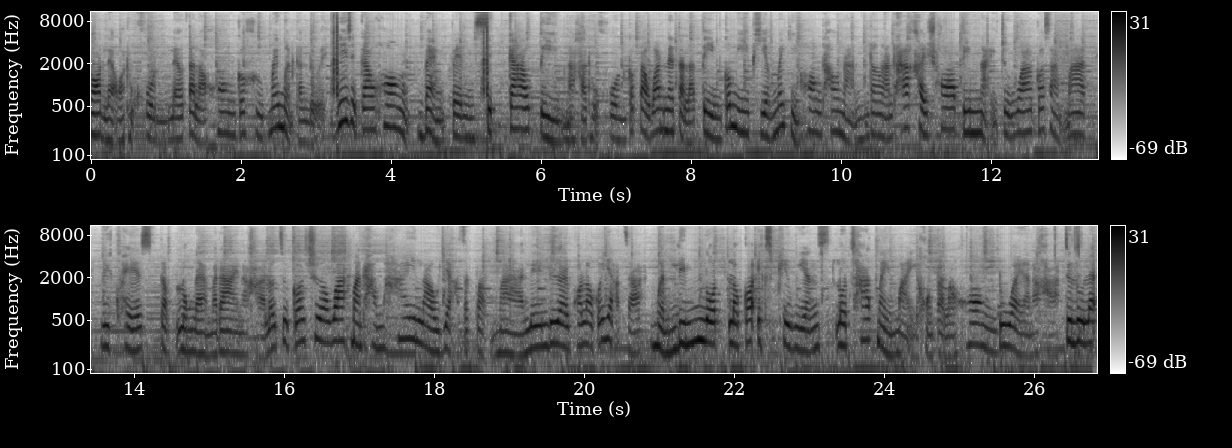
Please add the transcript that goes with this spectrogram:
ยอดแล้วอะทุกคน แล้วแต่ละห้องก็คือไม่เหมือนกันเลย 29 ห้องแบ่งเป็น 19ธีมนะคะ ทุกคนก็แปลว่าในแต่ละธีมก็มีเพียงไม่กี่ห้องเท่านั้น ดังนั้นถ้าใครชอบธีมไหนจูว่าก็สามารถ Request กับโรงแรมมาได้นะคะ แล้วจูก็เชื่อว่ามันทำให้เราอยากจะกลับมาเรื่อยๆ เพราะเราก็อยากจะเหมือนลิ้มรสแล้วก็ experience รสชาติใหม่ๆ ของแต่ละห้องด้วยนะคะจือรู้แล้ว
